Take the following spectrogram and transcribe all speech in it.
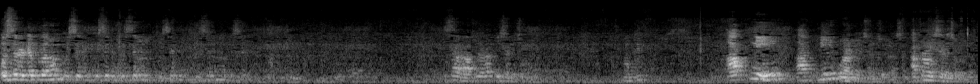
ওই সাইডে আপনি আপনি ওনার পেছনে চলে আসেন আপনার চলে যান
